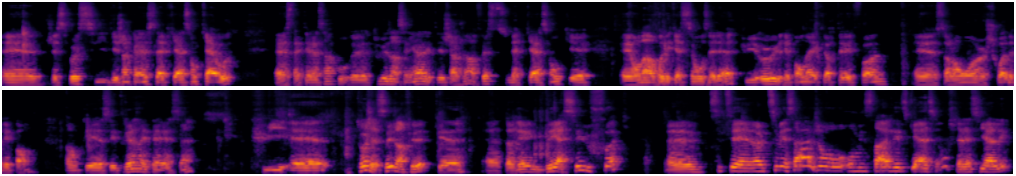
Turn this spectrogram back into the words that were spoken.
Euh, je ne sais pas si des gens connaissent l'application Kahoot. Euh, c'est intéressant pour euh, tous les enseignants à les télécharger. En fait, c'est une application que euh, on envoie des questions aux élèves, puis eux, ils répondent avec leur téléphone euh, selon un choix de réponse. Donc, euh, c'est très intéressant. Puis, euh, toi, je sais, Jean-Philippe, que tu aurais une idée assez loufoque. Euh, un, petit, un petit message au, ministère de l'Éducation. Je te laisse y aller.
